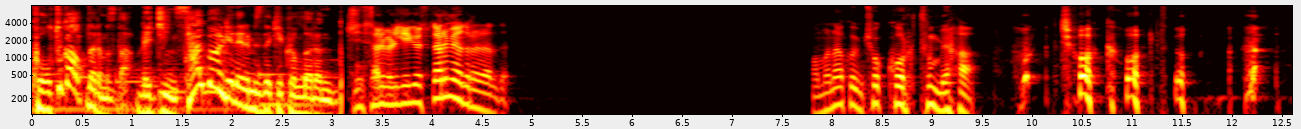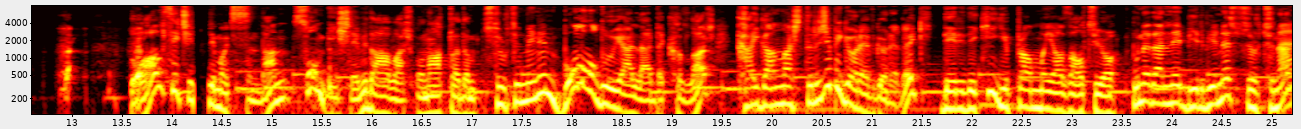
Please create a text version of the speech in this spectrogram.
Koltuk altlarımızda ve cinsel bölgelerimizdeki kılların Cinsel bölgeyi göstermiyordur herhalde. Amına koyayım çok korktum ya. çok korktum. doğal seçim Bilim açısından son bir işlevi daha var. Onu atladım. Sürtünmenin bol olduğu yerlerde kıllar kayganlaştırıcı bir görev görerek derideki yıpranmayı azaltıyor. Bu nedenle birbirine sürtünen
